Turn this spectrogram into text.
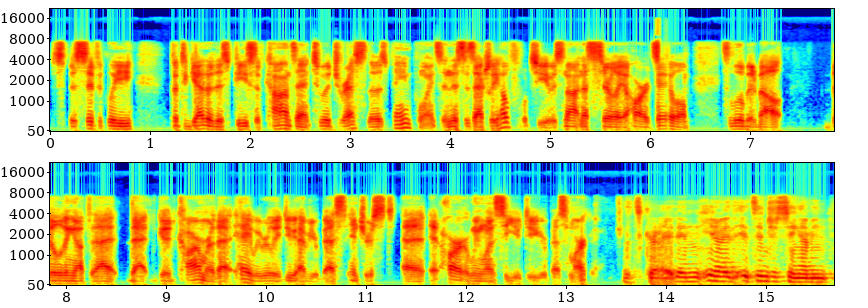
specifically put together this piece of content to address those pain points. And this is actually helpful to you. It's not necessarily a hard sale it's a little bit about building up that that good karma that hey we really do have your best interest at, at heart and we want to see you do your best marketing. That's great. And you know it's interesting. I mean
